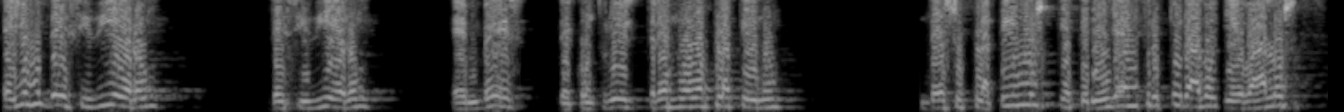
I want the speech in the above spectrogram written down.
Ellos decidieron, decidieron, en vez de construir tres nuevos platinos, de sus platinos que tenían ya estructurados, llevarlos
